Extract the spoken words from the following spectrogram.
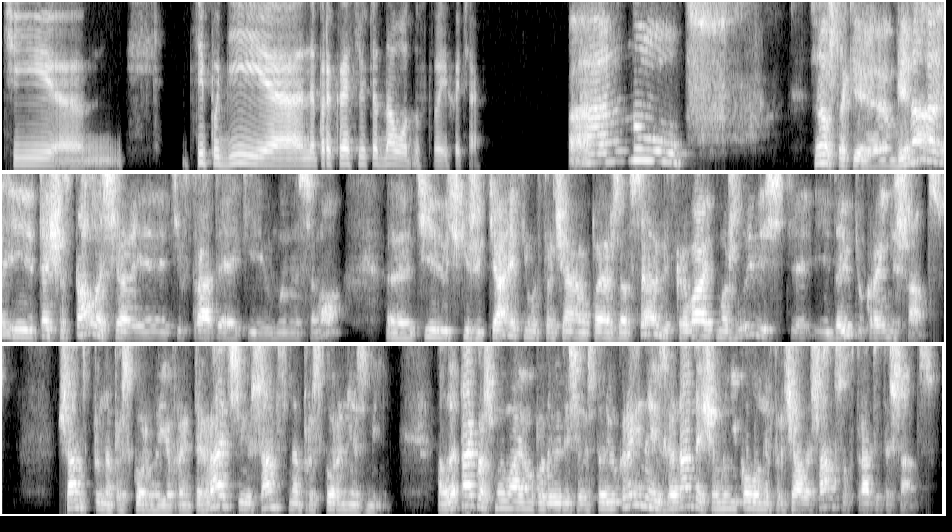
Чи ем, ці події не перекреслюють одна одну в твоїх очах? А, Ну знову ж таки, війна і те, що сталося, і ті втрати, які ми несемо. Е, ті людські життя, які ми втрачаємо, перш за все, відкривають можливість і дають Україні шанс. Шанс на прискорену євроінтеграцію, шанс на прискорення змін. Але також ми маємо подивитися в історію України і згадати, що ми ніколи не втрачали шансу втратити шанс.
